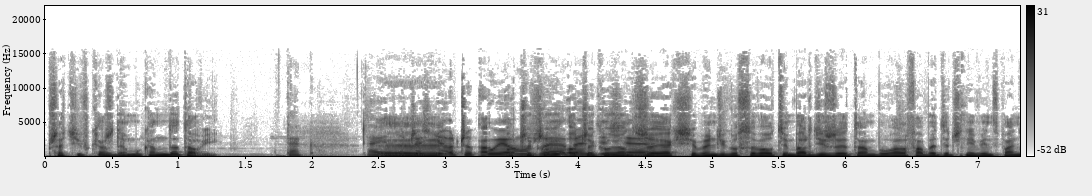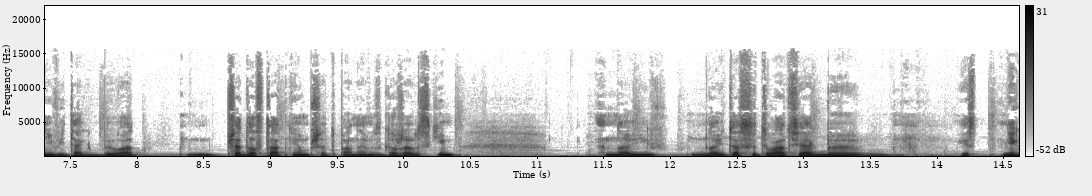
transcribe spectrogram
przeciw każdemu kandydatowi. Tak. A jednocześnie e, oczekują, A oczekują, że Oczekując, się... że jak się będzie głosował, tym bardziej, że tam było alfabetycznie, więc pani Witak była przedostatnią przed panem Zgorzelskim. No i, no i ta sytuacja jakby jest, nie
